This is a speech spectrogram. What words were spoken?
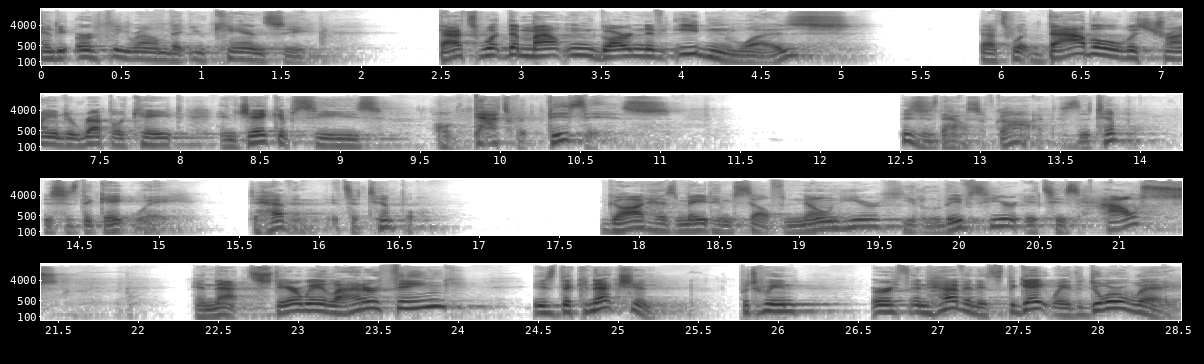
and the earthly realm that you can see. That's what the mountain Garden of Eden was. That's what Babel was trying to replicate. And Jacob sees, oh, that's what this is. This is the house of God. This is the temple. This is the gateway to heaven. It's a temple. God has made himself known here. He lives here. It's his house. And that stairway ladder thing is the connection between earth and heaven. It's the gateway, the doorway.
